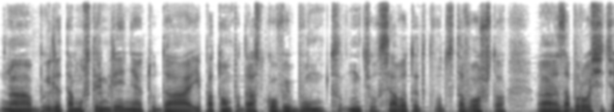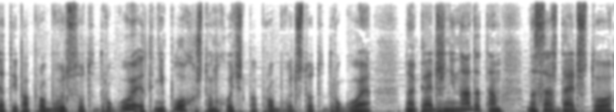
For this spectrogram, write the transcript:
были там устремления туда, и потом подростковый бум начался вот этот вот с того, что забросить это и попробовать что-то другое, это неплохо, что он хочет попробовать что-то другое. Но опять же, не надо там насаждать, что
